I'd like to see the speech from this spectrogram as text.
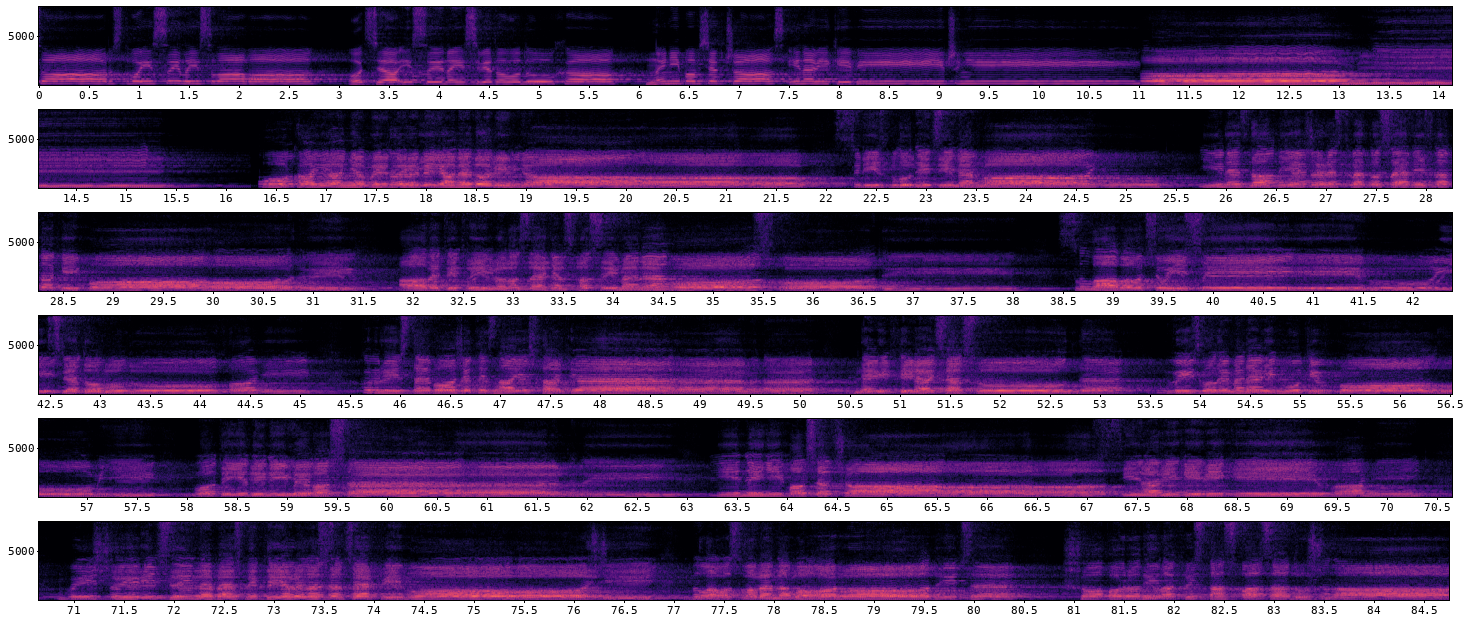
Царство і сила, і слава, Отця і Сина, і Святого Духа, нині повсякчас і на віки вічні. Покаяння ми тобі я не довівняв, сліз блудниці не маю, і не здатний я через твердосердість на такий подвиг, але ти твоїм милосердям спаси мене, Господи. Слава Отцю і Сину, і Святому Духові. Христе Боже, ти знаєш таємне, не відхиляйся суде, визволи мене від в полум'ї, бо ти єдиний милосердний, нині повсякчас, і на віки віків. Амінь. Вищою від сил небесних ти явилася церкві Божій, благословена Богородице, що породила Христа Спаса душ наших.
